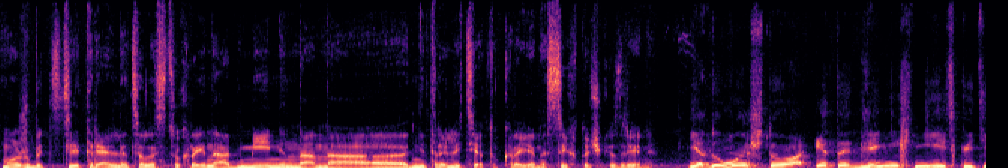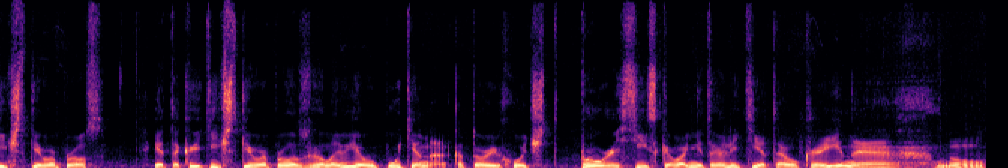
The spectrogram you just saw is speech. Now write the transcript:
может быть, территориальная целостность Украины обменена на э, нейтралитет Украины с их точки зрения? Я думаю, что это для них не есть критический вопрос. Это критический вопрос в голове у Путина, который хочет пророссийского нейтралитета Украины, ну,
